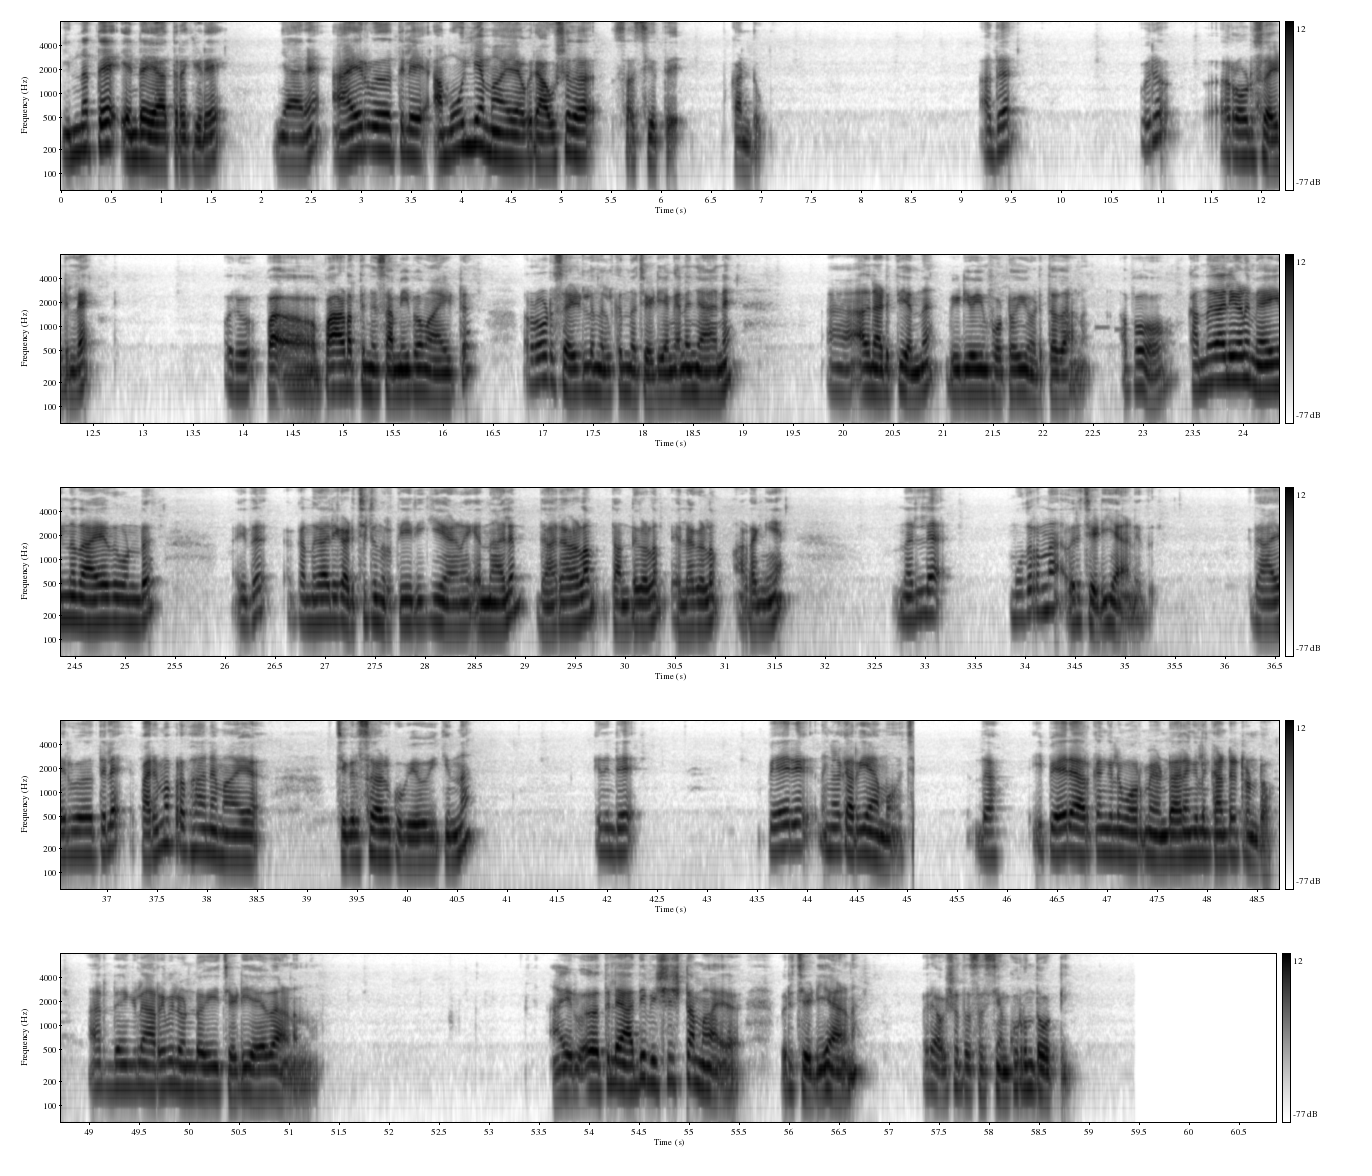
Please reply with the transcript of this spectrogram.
ഇന്നത്തെ എന്റെ യാത്രയ്ക്കിടെ ഞാൻ ആയുർവേദത്തിലെ അമൂല്യമായ ഒരു ഔഷധ സസ്യത്തെ കണ്ടു. അത് ഒരു റോഡ് സൈഡിലെ ഒരു പാടത്തിന് സമീപമായിട്ട് റോഡ് സൈഡിൽ നിൽക്കുന്ന ചെടി. അങ്ങനെ ഞാൻ അതിനടുത്ത് ചെന്ന് വീഡിയോയും ഫോട്ടോയും എടുത്തതാണ്. അപ്പോൾ കന്നുകാലികൾ മേയുന്നതായതുകൊണ്ട് ഇത് കന്നുകാലി കടിച്ചിട്ട് നിർത്തിയിരിക്കുകയാണ്. എന്നാലും ധാരാളം തണ്ടുകളും ഇലകളും അടങ്ങിയ നല്ല മുതിർന്ന ഒരു ചെടിയാണിത്. ഇത് ആയുർവേദത്തിലെ പരമപ്രധാനമായ ചികിത്സകൾക്ക് ഉപയോഗിക്കുന്ന ഇതിന്റെ പേര് നിങ്ങൾക്കറിയാമോ? ഇതാ ഈ പേര് ആർക്കെങ്കിലും ഓർമ്മയുണ്ടോ? ആരെങ്കിലും കണ്ടിട്ടുണ്ടോ? ആരുടെയെങ്കിലും അറിവിലുണ്ടോ ഈ ചെടി ഏതാണെന്ന്? ആയുർവേദത്തിലെ അതിവിശിഷ്ടമായ ഒരു ചെടിയാണ്. ഒരു ഔഷധ സസ്യം കുറുന്തോട്ടി.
